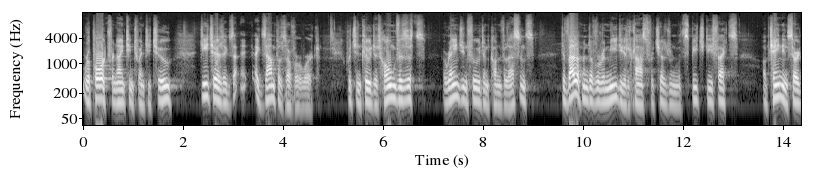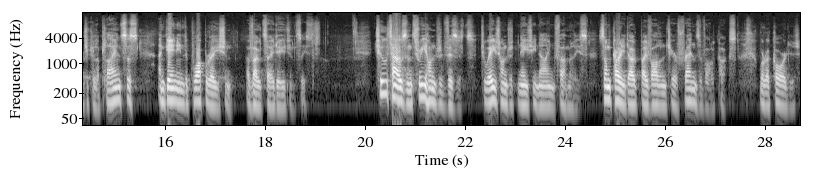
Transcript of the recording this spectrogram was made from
report for 1922 detailed exa examples of her work, which included home visits, arranging food and convalescence, development of a remedial class for children with speech defects, obtaining surgical appliances, and gaining the cooperation of outside agencies. 2,300 visits to 889 families, some carried out by volunteer friends of Alcock's, were recorded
